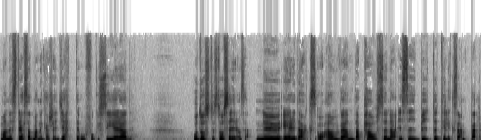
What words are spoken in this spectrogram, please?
man är stressad, man är kanske jätteofokuserad. Och då, då säger de så här, nu är det dags att använda pauserna i sidbytet till exempel.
